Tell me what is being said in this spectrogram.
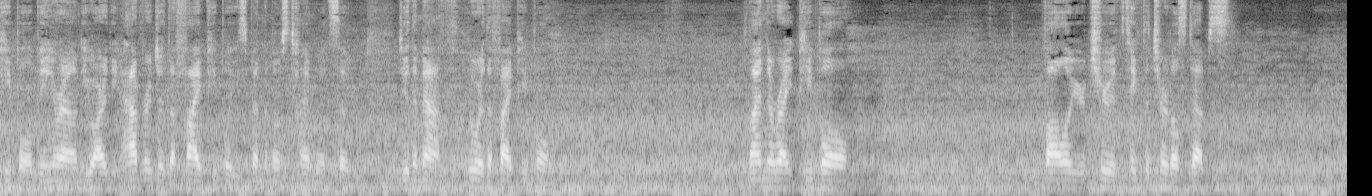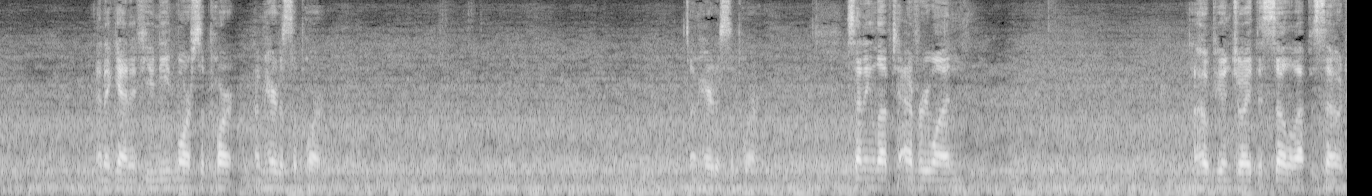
people, being around, you are the average of the five people you spend the most time with. So do the math. Who are the five people? Find the right people, follow your truth, take the turtle steps. And again, if you need more support, I'm here to support. I'm here to support. Sending love to everyone. I hope you enjoyed this solo episode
